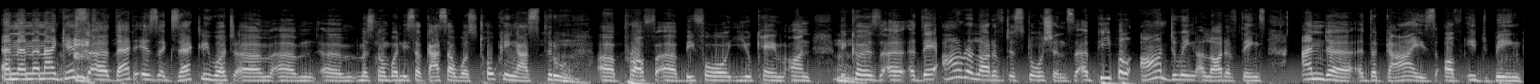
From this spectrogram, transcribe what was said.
And, and, and I guess uh, that is exactly what um, um, um, Ms. Nomboniso Gasa was talking us through, mm. uh, Prof, uh, before you came on, mm. because uh, there are a lot of distortions. Uh, people are doing a lot of things under the guise of it being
